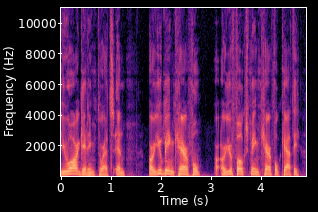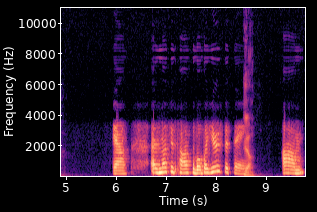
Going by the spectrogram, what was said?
you are getting threats. And are you being careful? Are, are your folks being careful, Kathy? Yeah, as much as possible. But here's the thing. Yeah. Um,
